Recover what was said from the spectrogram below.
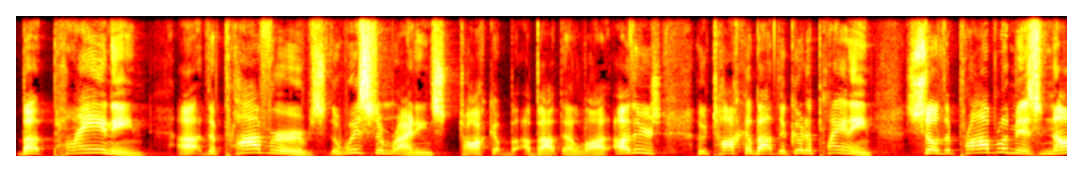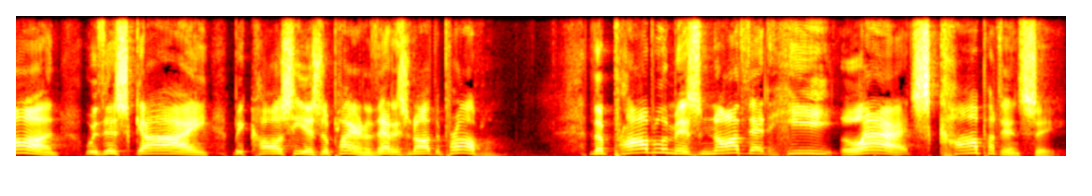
but planning uh, the Proverbs, the wisdom writings talk ab- about that a lot. Others who talk about the good of planning. So the problem is not with this guy because he is a planner. That is not the problem. The problem is not that he lacks competency.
